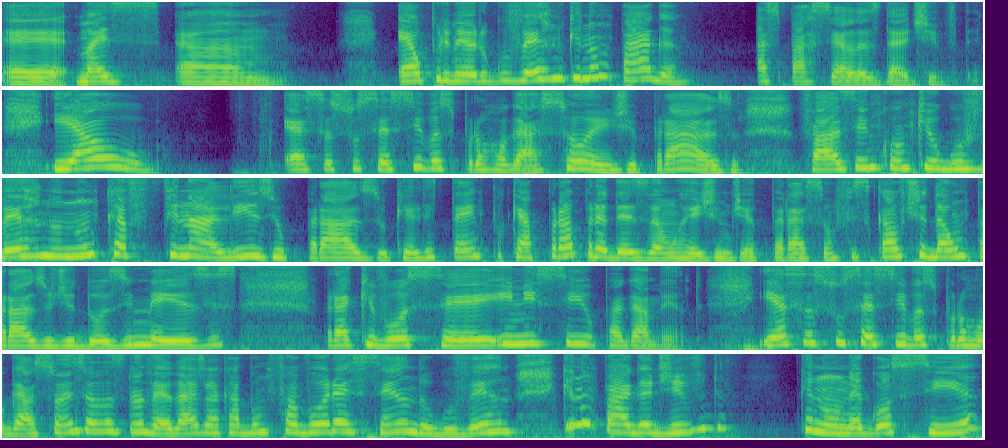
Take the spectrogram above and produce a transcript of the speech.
É, mas um, é o primeiro governo que não paga as parcelas da dívida. E ao essas sucessivas prorrogações de prazo fazem com que o governo nunca finalize o prazo que ele tem, porque a própria adesão ao regime de recuperação fiscal te dá um prazo de 12 meses para que você inicie o pagamento. E essas sucessivas prorrogações, elas na verdade acabam favorecendo o governo que não paga dívida que não negocia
